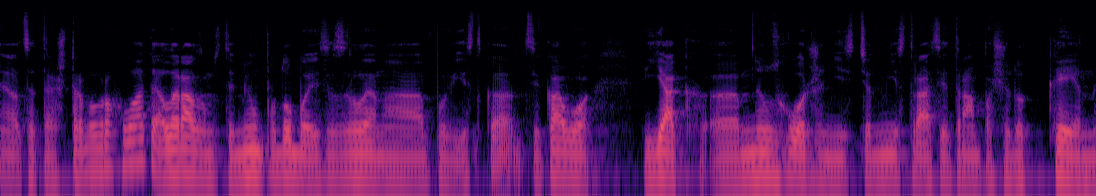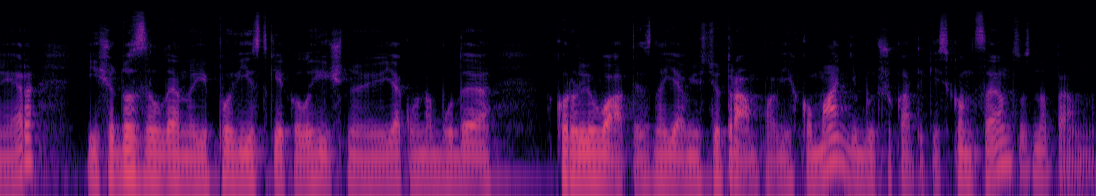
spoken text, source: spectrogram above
Е, Це теж треба врахувати. Але разом з тим йому подобається зелена повістка. Цікаво, як е, неузгодженість адміністрації Трампа щодо КНР і щодо зеленої повістки екологічної, як вона буде корелювати з наявністю Трампа в їх команді, будуть шукати якийсь консенсус, напевно,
